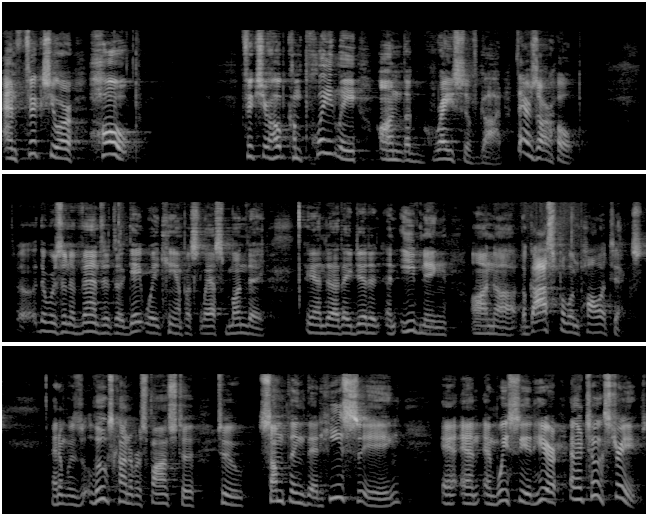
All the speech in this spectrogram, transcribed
And fix your hope, fix your hope completely on the grace of God. There's our hope. Uh, there was an event at the Gateway campus last Monday, and uh, they did an, an evening on uh, the gospel and politics. And it was Luke's kind of response to, to something that he's seeing, and, and, and we see it here. And there are two extremes.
